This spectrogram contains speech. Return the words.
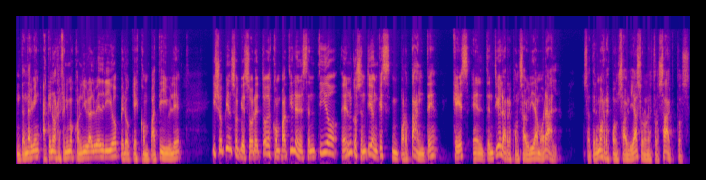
entender bien a qué nos referimos con libre albedrío, pero que es compatible. Y yo pienso que sobre todo es compatible en el sentido, en el único sentido en que es importante, que es en el sentido de la responsabilidad moral. O sea, tenemos responsabilidad sobre nuestros actos.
